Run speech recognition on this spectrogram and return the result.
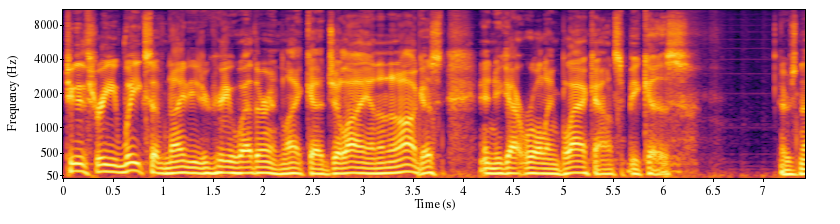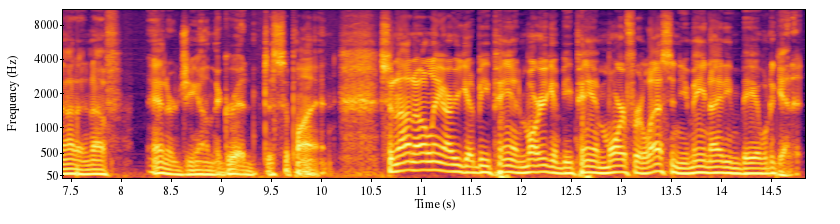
two, three weeks of 90 degree weather in like uh, July and in August, and you got rolling blackouts because there's not enough energy on the grid to supply it. So not only are you going to be paying more, you're going to be paying more for less, and you may not even be able to get it.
